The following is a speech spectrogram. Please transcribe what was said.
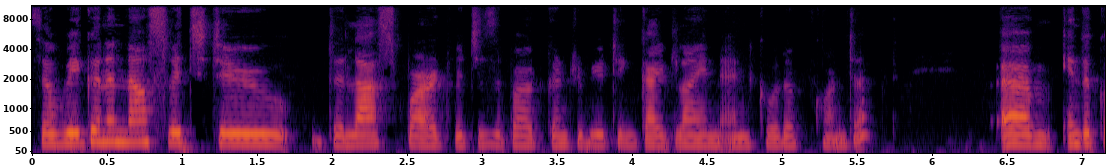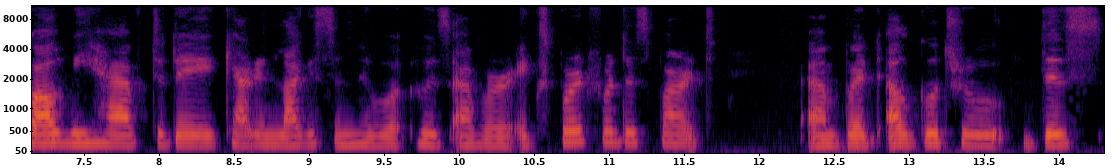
So we're going to now switch to the last part, which is about contributing guideline and code of conduct. Um, in the call, we have today Karin Lagesen, who, who's our expert for this part. Um, but I'll go through this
